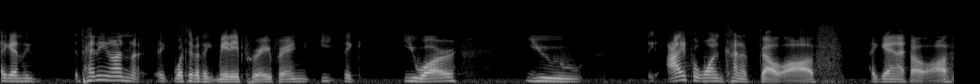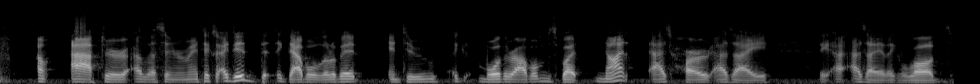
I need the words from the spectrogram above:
again, depending on like what type of like Mayday Parade fan you, like you are, you I for one kind of fell off. Again, I fell off um, after a lesson in Romantics. I did like dabble a little bit into like more of their albums, but not as hard as I a- as I like loved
